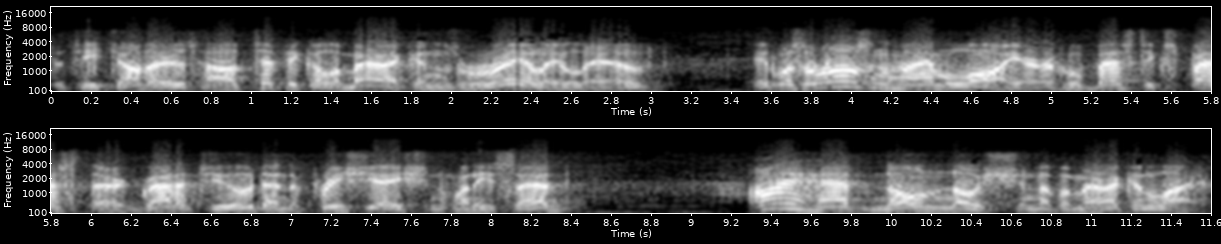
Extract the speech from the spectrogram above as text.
to teach others how typical Americans really lived, it was a Rosenheim lawyer who best expressed their gratitude and appreciation when he said, I had no notion of American life,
